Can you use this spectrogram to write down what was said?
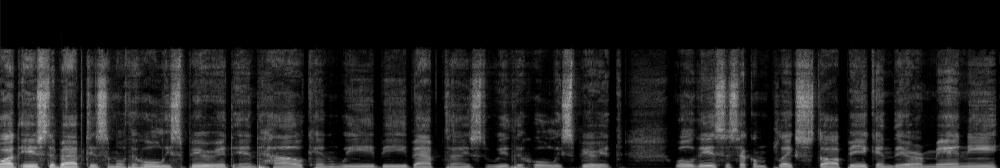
What is the baptism of the Holy Spirit and how can we be baptized with the Holy Spirit? Well, this is a complex topic and there are many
